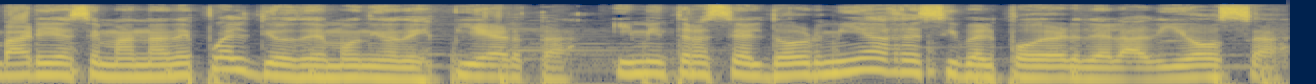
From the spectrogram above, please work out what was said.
Varias semanas después el dios demonio despierta, y mientras él dormía recibe el poder de la diosa.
